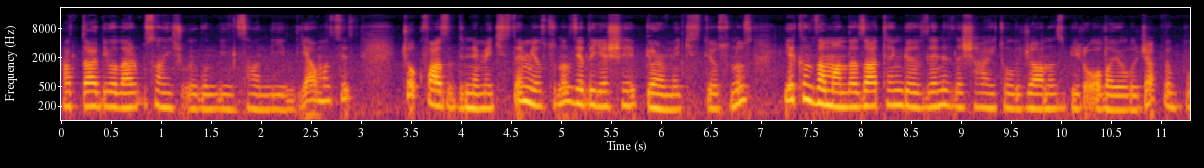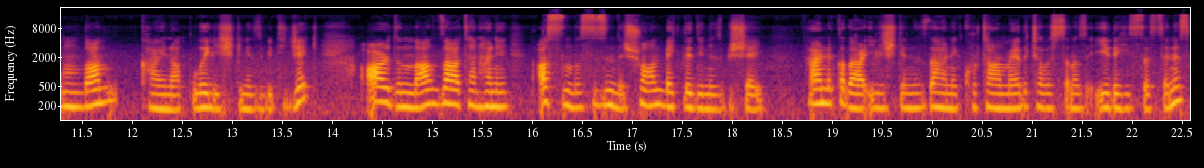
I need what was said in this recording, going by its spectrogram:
Hatta diyorlar bu sana hiç uygun bir insan değil diye ama siz çok fazla dinlemek istemiyorsunuz ya da yaşayıp görmek istiyorsunuz. Yakın zamanda zaten gözlerinizle şahit olacağınız bir olay olacak ve bundan kaynaklı ilişkiniz bitecek. Ardından zaten hani aslında sizin de şu an beklediğiniz bir şey. Her ne kadar ilişkinizde hani kurtarmaya da çalışsanız, iyi de hissetseniz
